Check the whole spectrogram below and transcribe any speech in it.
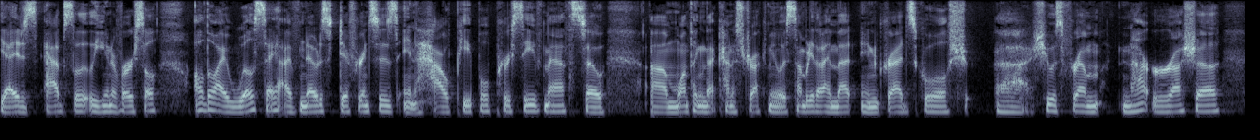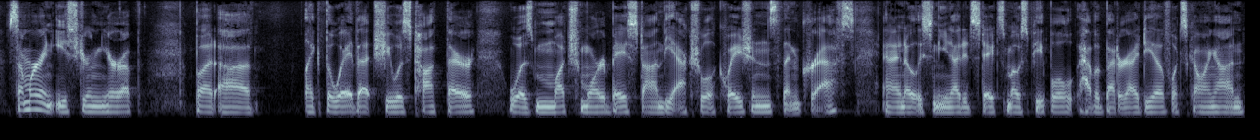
Yeah, it is absolutely universal. Although I will say I've noticed differences in how people perceive math. So, um, one thing that kind of struck me was somebody that I met in grad school. She, uh, she was from not Russia, somewhere in Eastern Europe, but uh, like the way that she was taught there was much more based on the actual equations than graphs. And I know, at least in the United States, most people have a better idea of what's going on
